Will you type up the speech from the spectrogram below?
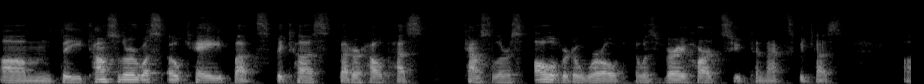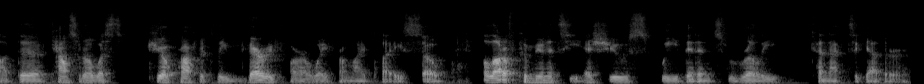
Um, the counselor was okay, but because BetterHelp has counselors all over the world, it was very hard to connect because uh, the counselor was geographically very far away from my place. So a lot of community issues we didn't really connect together.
